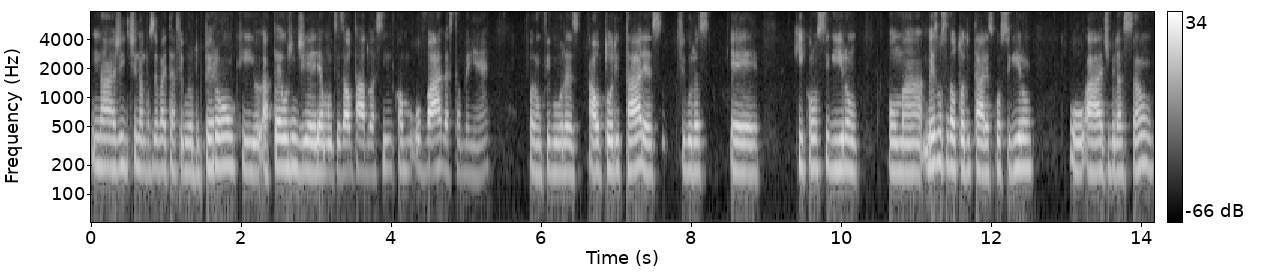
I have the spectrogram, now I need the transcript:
na Argentina você vai ter a figura do Perón, que até hoje em dia ele é muito exaltado, assim como o Vargas também é. Foram figuras autoritárias, figuras é, que conseguiram uma, mesmo sendo autoritárias, conseguiram a admiração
